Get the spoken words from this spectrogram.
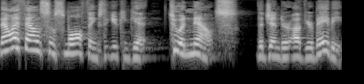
Now, I found some small things that you can get to announce the gender of your baby.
